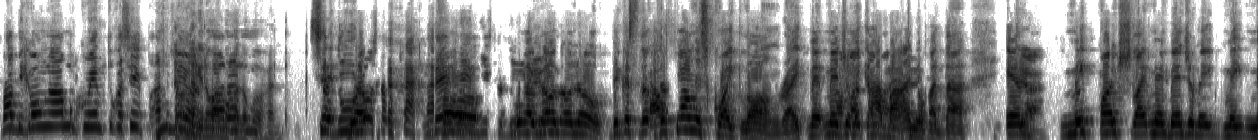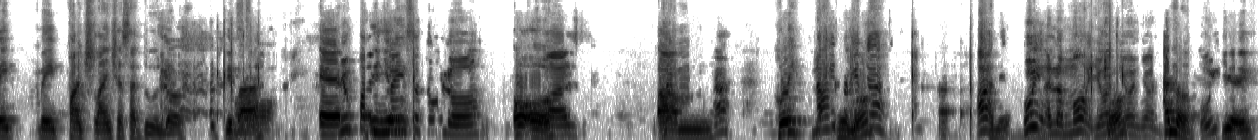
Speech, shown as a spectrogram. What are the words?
Bob, ikaw nga magkwento kasi, ano ba Ano yun? ginawa mo Parang kalokohan? sa dulo, sa, hindi, Oo. hindi sa dulo Well, no, no, no. Because the, the song is quite long, right? Me- medyo Tama, may kahabaan tama, yung kanta. And Yeah. may punchline, may medyo may may may may punchline siya sa dulo, 'di ba? And Yung yun punchline sa dulo Oo. was, um ha? Hoy, Nakita ano? kita. Ah, huy, alam mo, yun, Oh? yun, yun. Ano? Uy. Yung,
